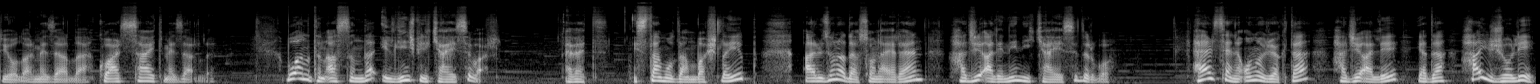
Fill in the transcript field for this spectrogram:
diyorlar mezarlığa. Quartzsite mezarlığı. Bu anıtın aslında ilginç bir hikayesi var. Evet, İstanbul'dan başlayıp Arizona'da sona eren Hacı Ali'nin hikayesidir bu. Her sene 10 Ocak'ta Hacı Ali ya da Hay Joli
